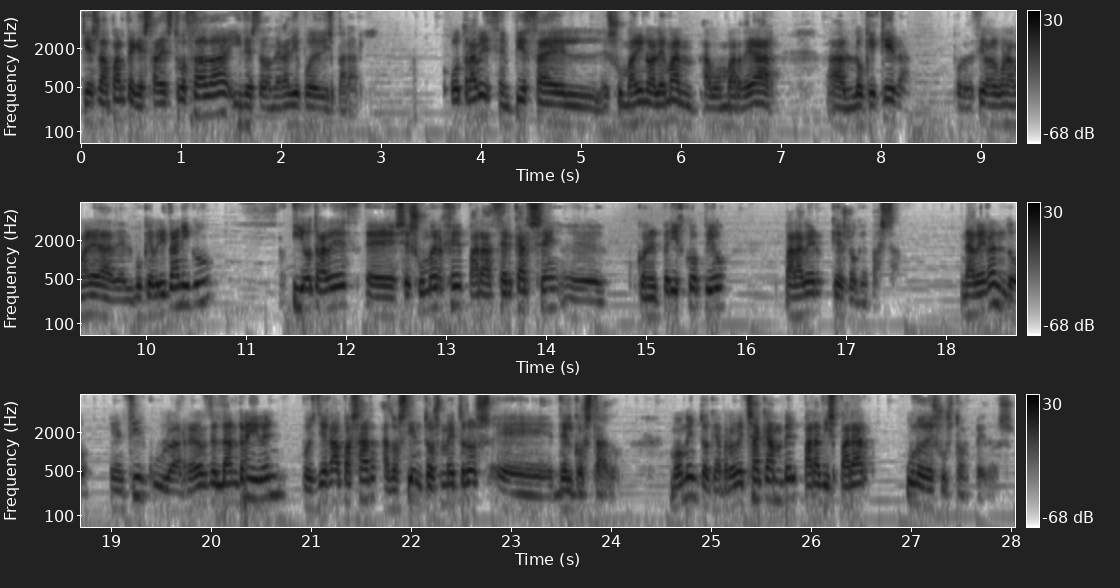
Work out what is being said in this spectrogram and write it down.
que es la parte que está destrozada y desde donde nadie puede disparar. Otra vez empieza el, submarino alemán a bombardear a lo que queda, por decirlo de alguna manera, del buque británico, y otra vez eh, se sumerge para acercarse eh, con el periscopio para ver qué es lo que pasa. Navegando en círculo alrededor del Dan Raven, pues llega a pasar a 200 metros eh, del costado. Momento que aprovecha Campbell para disparar uno de sus torpedos.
